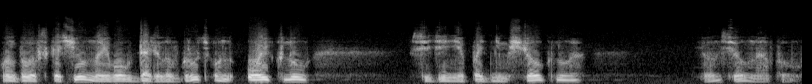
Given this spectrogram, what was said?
Он было вскочил, но его ударило в грудь. Он ойкнул, сиденье под ним щелкнуло, и он сел на пол.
